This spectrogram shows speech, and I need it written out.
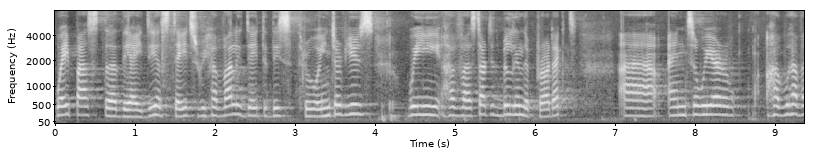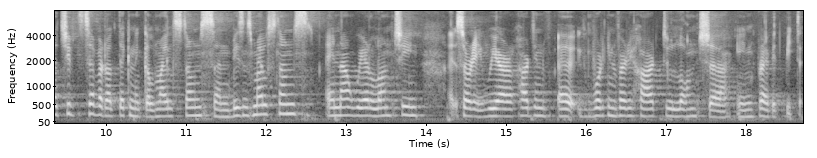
way past uh, the idea stage. We have validated this through interviews. We have uh, started building the product. Uh, and so we, are, have, we have achieved several technical milestones and business milestones, and now we are launching, uh, sorry, we are in, uh, working very hard to launch in private beta.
